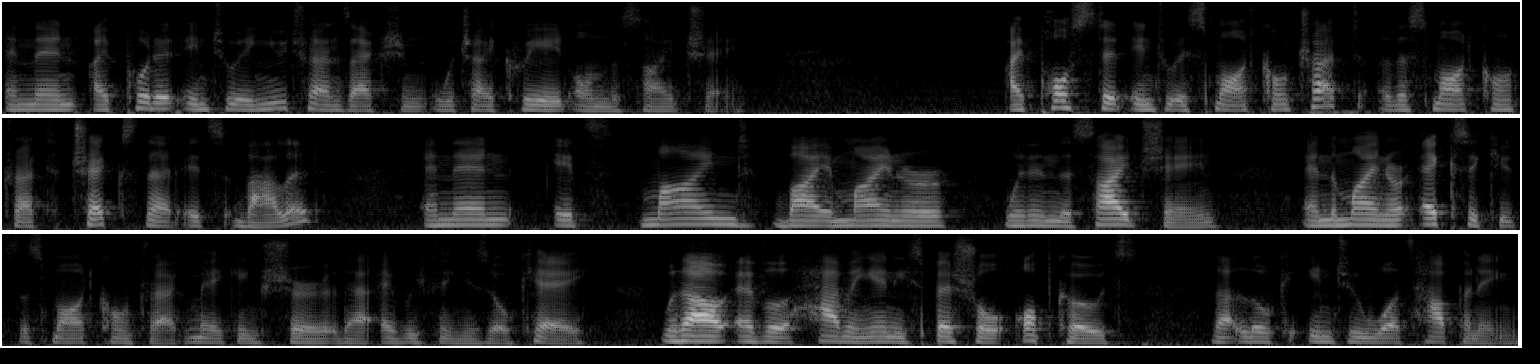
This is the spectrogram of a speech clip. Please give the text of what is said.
and then I put it into a new transaction which I create on the sidechain. I post it into a smart contract. The smart contract checks that it's valid and then it's mined by a miner within the sidechain, and the miner executes the smart contract, making sure that everything is okay, without ever having any special opcodes that look into what's happening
